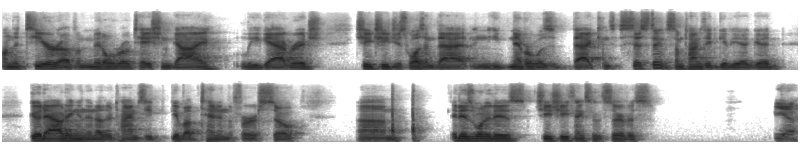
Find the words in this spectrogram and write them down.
on the tier of a middle rotation guy, league average. Chichi just wasn't that, and he never was that consistent. Sometimes he'd give you a good good outing, and then other times he'd give up ten in the first. So um, it is what it is. Chi Chi, thanks for the service. Yeah,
